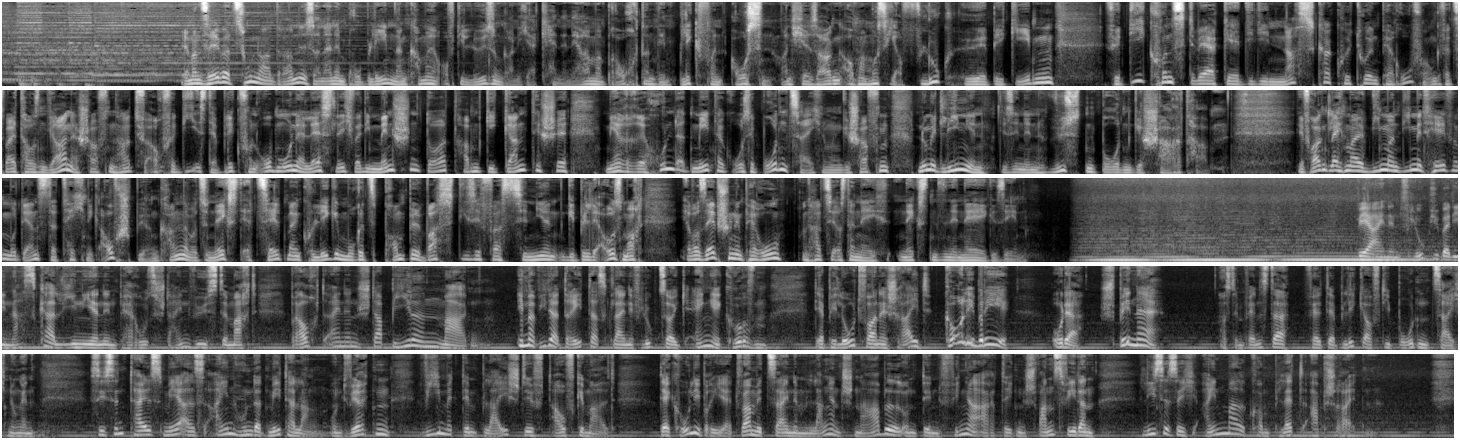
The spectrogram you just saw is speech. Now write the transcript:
Wenn man selber zu nah dran ist an einem Problem, dann kann man ja oft die Lösung gar nicht erkennen. Ja, man braucht dann den Blick von außen. Manche sagen auch, man muss sich auf Flughöhe begeben. Für die Kunstwerke, die die Nazca-Kultur in Peru vor ungefähr 2000 Jahren erschaffen hat, auch für die ist der Blick von oben unerlässlich, weil die Menschen dort haben gigantische, mehrere hundert Meter große Bodenzeichnungen geschaffen, nur mit Linien, die sie in den Wüstenboden gescharrt haben. Wir fragen gleich mal, wie man die mit Hilfe modernster Technik aufspüren kann. Aber zunächst erzählt mein Kollege Moritz Pompel, was diese faszinierenden Gebilde ausmacht. Er war selbst schon in Peru und hat sie aus der nächsten Nähe gesehen. Wer einen Flug über die Nazca-Linien in Perus Steinwüste macht, braucht einen stabilen Magen. Immer wieder dreht das kleine Flugzeug enge Kurven. Der Pilot vorne schreit Kolibri oder Spinne aus dem Fenster fällt der Blick auf die Bodenzeichnungen. Sie sind teils mehr als 100 Meter lang und wirken wie mit dem Bleistift aufgemalt. Der Kolibri etwa mit seinem langen Schnabel und den fingerartigen Schwanzfedern ließe sich einmal komplett abschreiten.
